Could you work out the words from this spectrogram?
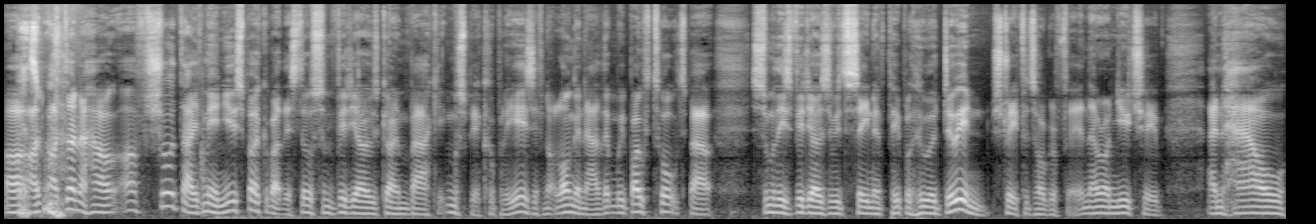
I, I, I don't know how. I'm sure, Dave, me and you spoke about this. There were some videos going back. It must be a couple of years, if not longer now, that we both talked about some of these videos we'd seen of people who were doing street photography, and they were on YouTube, and how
